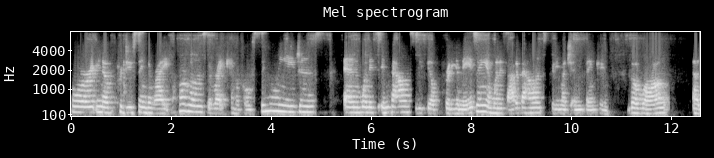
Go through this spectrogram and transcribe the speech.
for you know producing the right hormones the right chemical signaling agents. And when it's in balance we feel pretty amazing. And when it's out of balance pretty much anything can go wrong uh,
